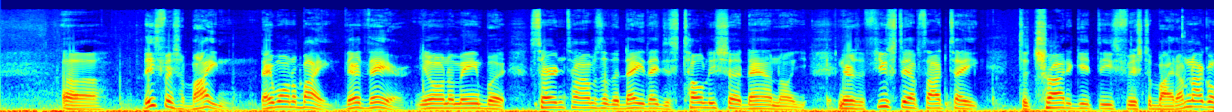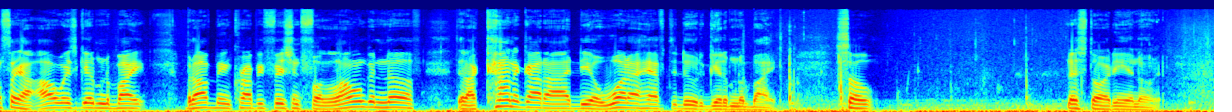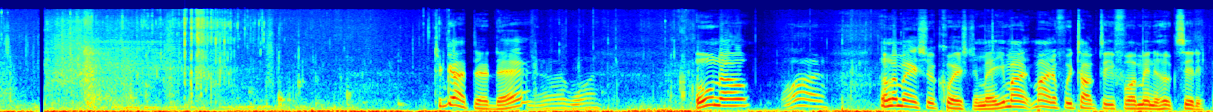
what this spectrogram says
Uh, these fish are biting. They want to bite. They're there. You know what I mean? But certain times of the day, they just totally shut down on you. And there's a few steps I take to try to get these fish to bite. I'm not going to say I always get them to bite, but I've been crappie fishing for long enough that I kind of got an idea what I have to do to get them to bite. So Let's start in on it. What you got there, Dad? Uh, one. Uno. One. Now, let me ask you a question, man. You mind mind if we talk to you for a minute, Hook City?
